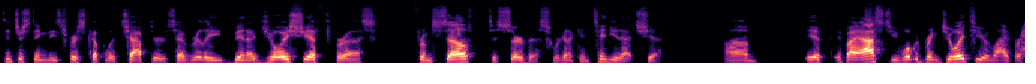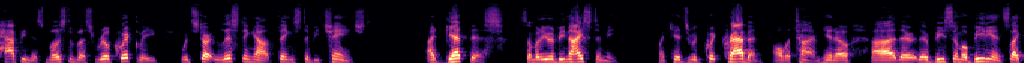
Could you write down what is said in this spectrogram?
It's interesting, these first couple of chapters have really been a joy shift for us from self to service. We're going to continue that shift. Um, if, if I asked you what would bring joy to your life or happiness, most of us real quickly would start listing out things to be changed. I'd get this. Somebody would be nice to me. My kids would quit crabbing all the time, you know. Uh, there, there'd be some obedience. Like,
